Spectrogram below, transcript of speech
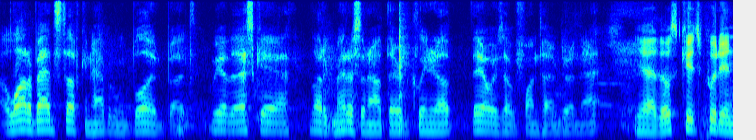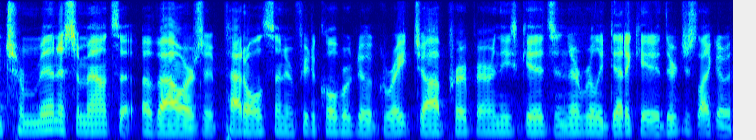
a lot of bad stuff can happen with blood, but we have the SK Athletic Medicine out there to clean it up. They always have a fun time doing that. yeah, those kids put in tremendous amounts of, of hours. Uh, Pat Olson and Frida Kohlberg do a great job preparing these kids, and they're really dedicated. They're just like a, a,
